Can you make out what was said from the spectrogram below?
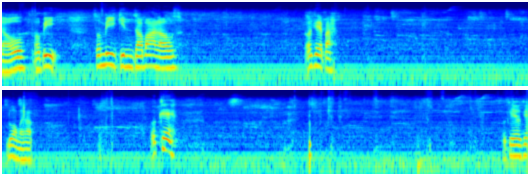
แล้วซอมบี้ซอมบี้กินชาวบ้านเรา โอเคปะล่วงไปครับ โอเค อเคโอเค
